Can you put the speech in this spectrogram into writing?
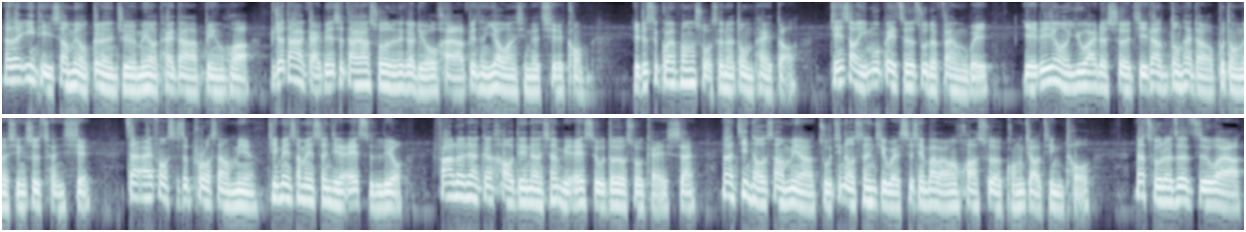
那在硬体上面，我个人觉得没有太大的变化，比较大的改变是大家说的那个刘海啊变成药丸型的切孔，也就是官方所称的动态岛，减少荧幕被遮住的范围，也利用了 UI 的设计让动态岛有不同的形式呈现。在 iPhone 14 Pro 上面，镜片上面升级了 S 六，发热量跟耗电量相比 S 五都有所改善。那镜头上面啊，主镜头升级为四千八百万画素的广角镜头。那除了这之外啊，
